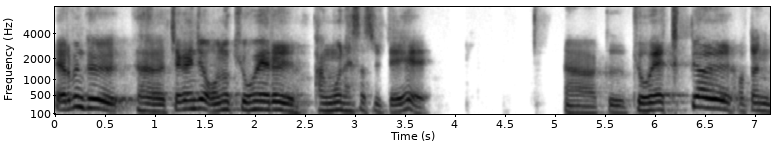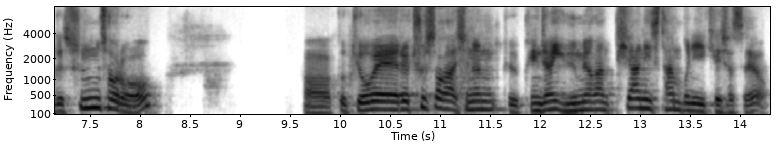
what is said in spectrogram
여러분 그 어, 제가 이제 어느 교회를 방문했었을 때에 아, 그 교회 특별 어떤 그 순서로 어, 그 교회를 출석하시는 그 굉장히 유명한 피아니스트 한 분이 계셨어요.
